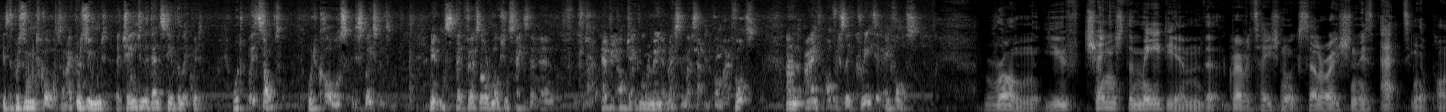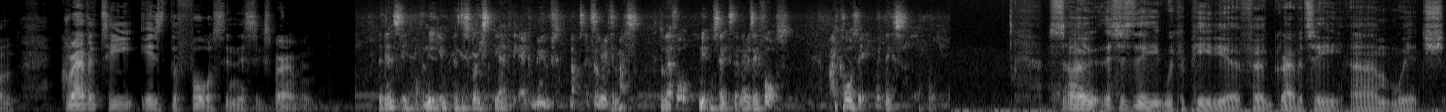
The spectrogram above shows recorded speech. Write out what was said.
is the presumed cause, and I presumed that changing the density of the liquid would, with salt would cause displacement. Newton's first law of motion states that um, every object will remain at rest unless acted upon by a force, and I've obviously created a force. Wrong. You've changed the medium that gravitational acceleration is acting upon. Gravity is the force in this experiment. The density of the medium has displaced the egg. The egg moves. That's accelerated mass. So therefore, Newton says that there is a force. I cause it with this. So this is the Wikipedia for gravity, um, which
